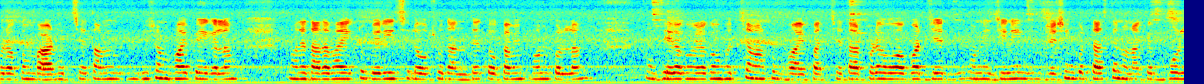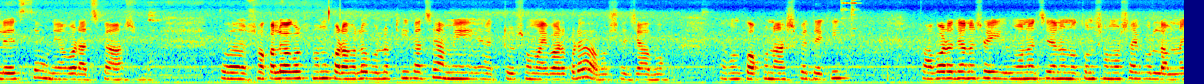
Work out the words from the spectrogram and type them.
ওরকম বার হচ্ছে। তো আমি ভীষণ ভয় পেয়ে গেলাম। আমাদের দাদাভাই একটু বেরিয়েছিল ওষুধ আনতে, তো ওকে আমি ফোন করলাম। যে এরকম এরকম হচ্ছে, আমার খুব ভয় পাচ্ছে। তারপরে ও আবার যে উনি, যিনি ড্রেসিং করতে আসতেন, ওনাকে বলে এসছে, উনি আবার আজকে আসবে। তো সকালেও আবার ফোন করা হলো, বলল, ঠিক আছে, আমি একটু সময় বার করে অবশ্যই যাব। এখন কখন আসবে দেখি। তো আবারও যেন সেই, মনে হচ্ছে যেন নতুন সমস্যায় পড়লাম। না,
